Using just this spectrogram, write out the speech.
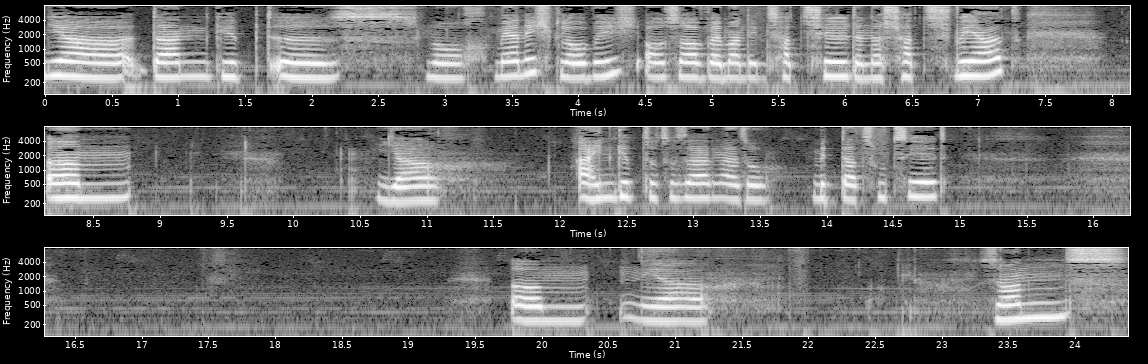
ja, dann gibt es noch mehr nicht, glaube ich, außer wenn man den Schatzschild in das Schatzschwert ähm, ja eingibt sozusagen, also mit dazu zählt. Ähm, ja. Sonst.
